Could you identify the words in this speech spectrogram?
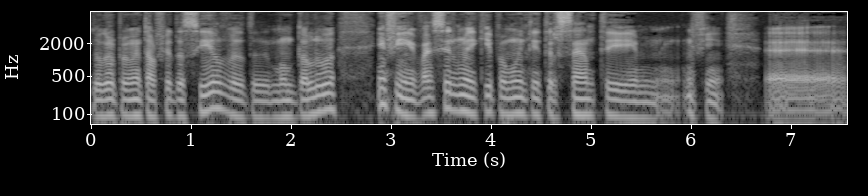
do agrupamento Alfredo da Silva, de Mundo da Lua. Enfim, vai ser uma equipa muito interessante e, enfim, eh,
